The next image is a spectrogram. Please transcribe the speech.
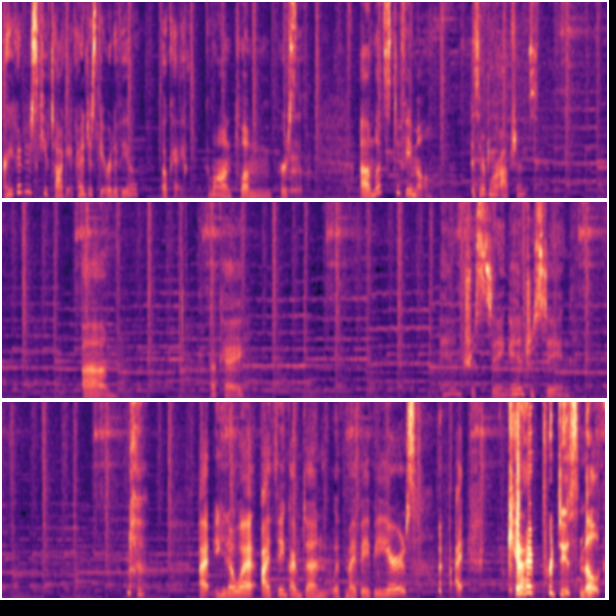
Are you gonna just keep talking? Can I just get rid of you? Okay. Come on, plum person. Um, let's do female. Is there more options? Um. Okay. Interesting. Interesting. I, you know what? I think I'm done with my baby years. I, can I produce milk?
